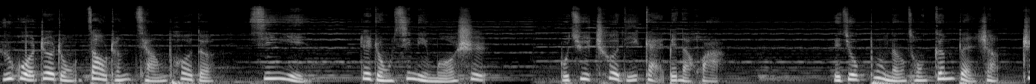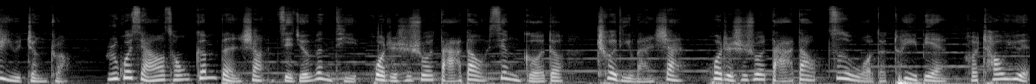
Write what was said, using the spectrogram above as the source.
如果这种造成强迫的心瘾，这种心理模式不去彻底改变的话，也就不能从根本上治愈症状。如果想要从根本上解决问题，或者是说达到性格的彻底完善。或者是说达到自我的蜕变和超越，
